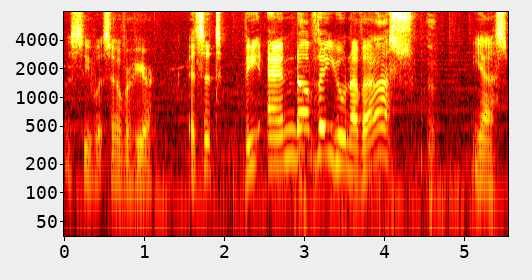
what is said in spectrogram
Let's see what's over here. Is it the end of the universe? Yes.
